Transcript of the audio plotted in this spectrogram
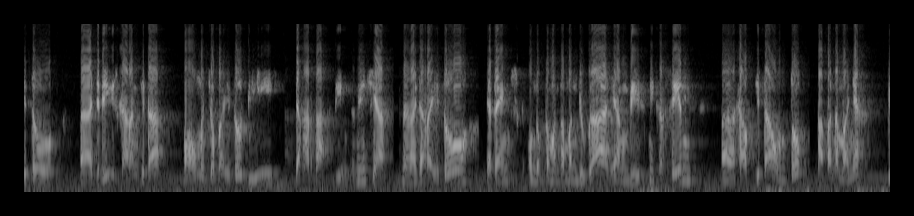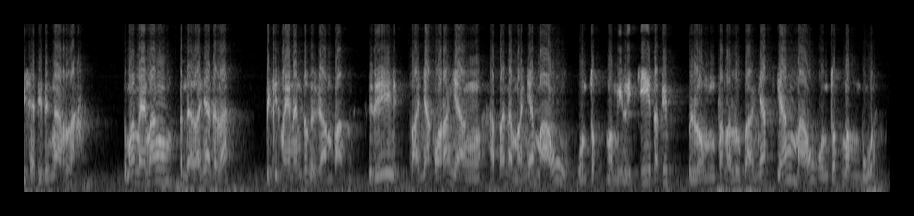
gitu. Nah jadi sekarang kita mau mencoba itu di Jakarta di Indonesia. Dengan cara itu ya thanks untuk teman-teman juga yang di sneaker scene uh, help kita untuk apa namanya bisa didengar lah. Cuma memang kendalanya adalah bikin mainan itu gak gampang. Jadi banyak orang yang apa namanya mau untuk memiliki tapi belum terlalu banyak yang mau untuk membuat.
